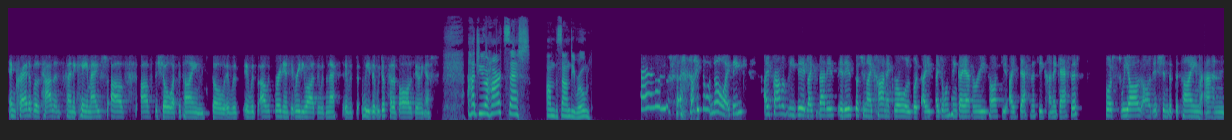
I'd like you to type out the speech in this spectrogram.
incredible talents kind of came out of of the show at the time. So it was it was I was brilliant. It really was. It was next. It was we we just had a ball doing it. Had you your heart set on the Sandy role? Um, I don't know. I think I probably did. Like that is it is such an iconic role, but I I don't think I ever really thought you, I definitely kind of get it. But we all auditioned at the time, and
